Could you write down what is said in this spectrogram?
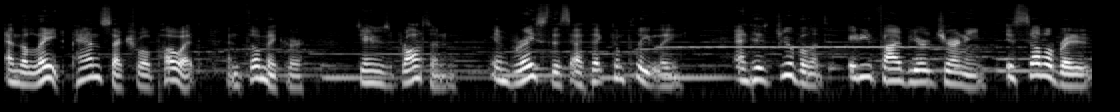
And the late pansexual poet and filmmaker James Broughton embraced this ethic completely, and his jubilant 85 year journey is celebrated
